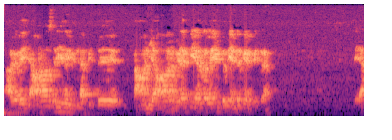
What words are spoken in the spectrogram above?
ஆகவே ஞானாசிரியரை விண்ணப்பித்து நான் யார் விளக்கி அருள வேண்டும் என்று கேட்கின்றார். இல்லையா?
